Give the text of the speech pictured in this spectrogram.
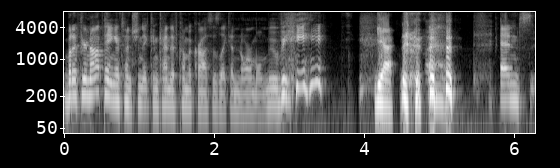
but if you're not paying attention, it can kind of come across as like a normal movie. yeah. And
